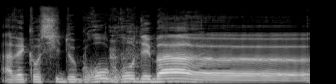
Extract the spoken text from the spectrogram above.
avec aussi de gros, gros débats. euh,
